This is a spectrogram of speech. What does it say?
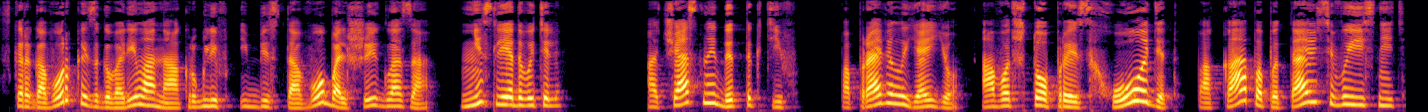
Скороговоркой заговорила она, округлив и без того большие глаза. Не следователь, а частный детектив. Поправила я ее. А вот что происходит, Пока попытаюсь выяснить.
